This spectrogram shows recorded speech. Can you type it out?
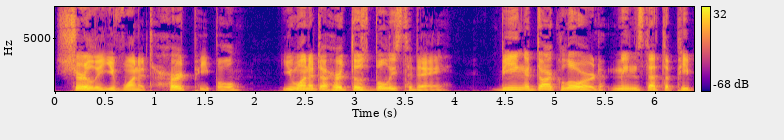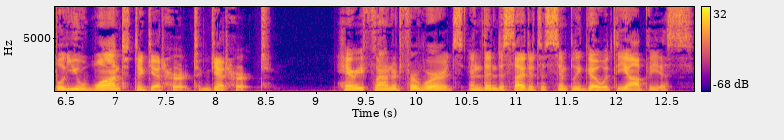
Surely you've wanted to hurt people. You wanted to hurt those bullies today. Being a Dark Lord means that the people you want to get hurt get hurt. Harry floundered for words and then decided to simply go with the obvious.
